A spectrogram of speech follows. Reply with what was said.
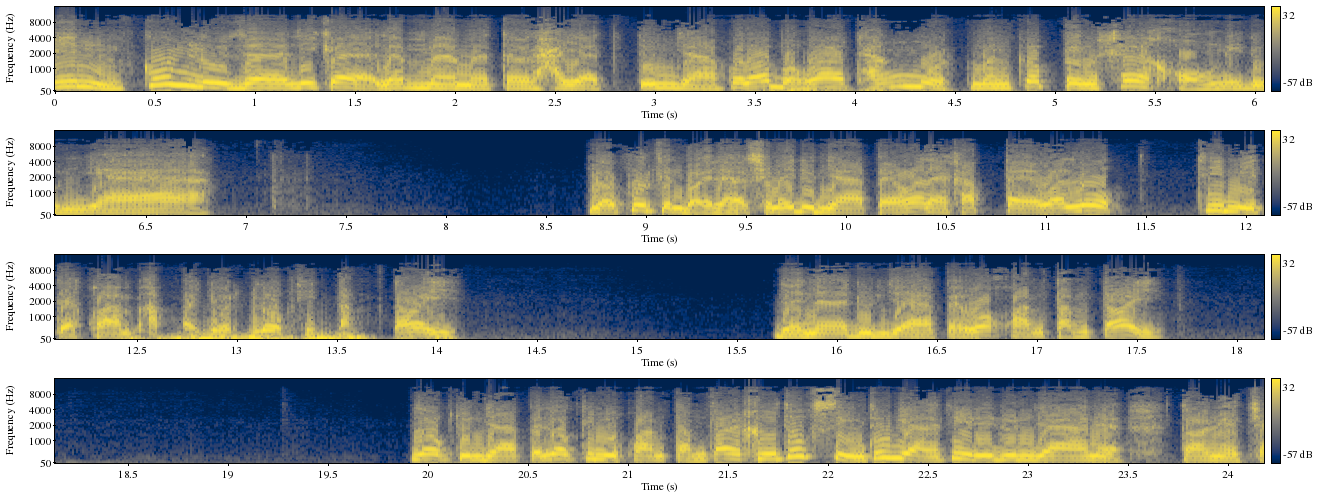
อินกุลูซาลิกะลัมมามาตาลฮายาตดุนยาพวกเราบอกว่าทั้งหมดมันก็เป็นแค่ของในดุนยา เราพูดกันบ่อยแล้วใช่ไหมดุนยาแปลว่าอะไรครับ แปลว่าโลกที่มีแต่ความอับประยศโลกที่ต่ำต้อย เดนาดุนยาแปลว่าความต่ำต้อย โลกดุนยาเป็นโลกที่มีความต่ำต้อย คือทุกสิ่งทุกอย่างที่ในดุนยาเนี่ย ตอนเนี้ยใจ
